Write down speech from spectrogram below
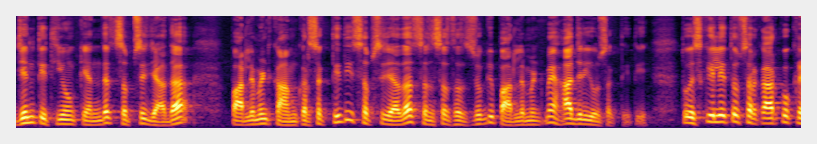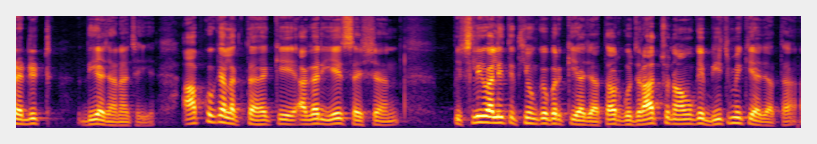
जिन तिथियों के अंदर सबसे ज़्यादा पार्लियामेंट काम कर सकती थी, सबसे ज़्यादा संसद सदस्यों की पार्लियामेंट में हाजिरी हो सकती थी। तो इसके लिए तो सरकार को क्रेडिट दिया जाना चाहिए। आपको क्या लगता है कि अगर ये सेशन पिछली वाली तिथियों के ऊपर किया जाता और गुजरात चुनावों के बीच में किया जाता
